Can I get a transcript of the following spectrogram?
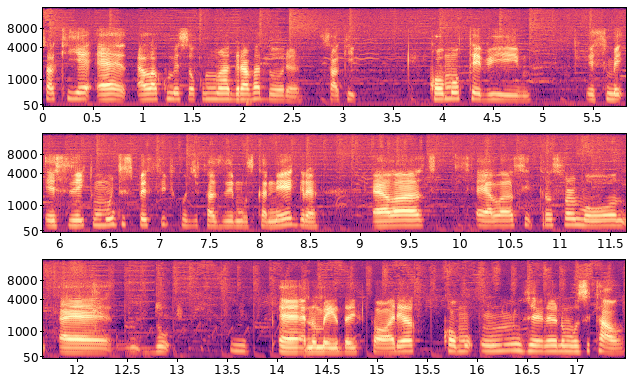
só que é, é- ela começou como uma gravadora. Só que como teve esse, esse jeito muito específico de fazer música negra, ela, ela se transformou é, do- é, no meio da história como um gênero musical.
